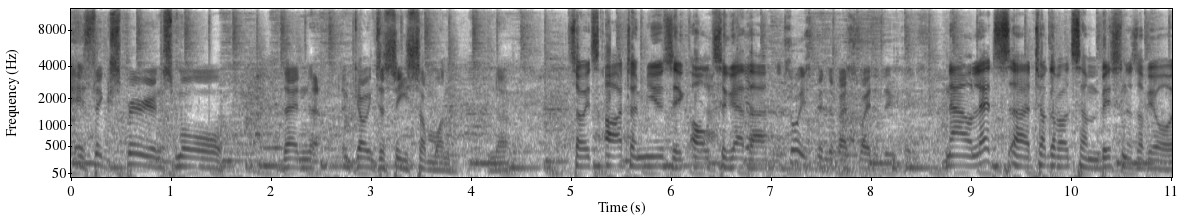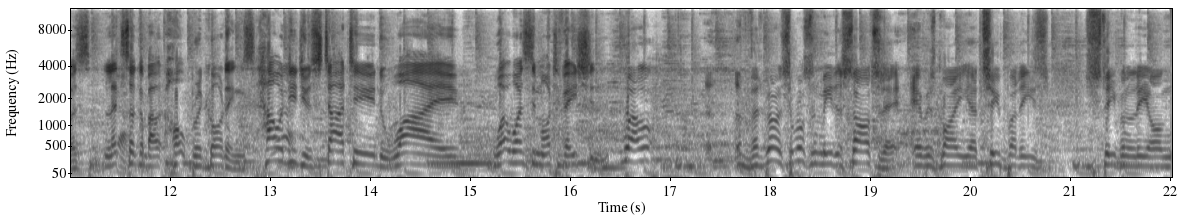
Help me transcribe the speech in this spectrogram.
it's the experience more than going to see someone. No, So it's art and music all together. it's always been the best way to do things. Now let's uh, talk about some business of yours. Let's talk about Hope Recordings. How did you start it? Why? What was the motivation? Well, uh, to be honest, it wasn't me that started it. It was my uh, two buddies, Stephen Leon,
